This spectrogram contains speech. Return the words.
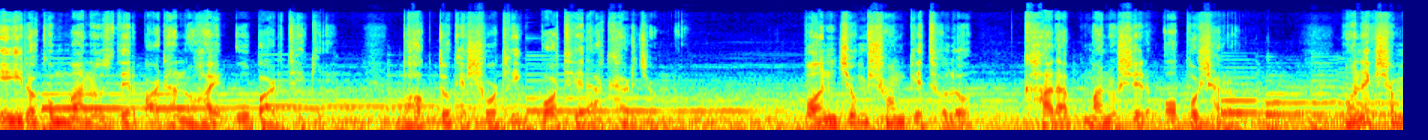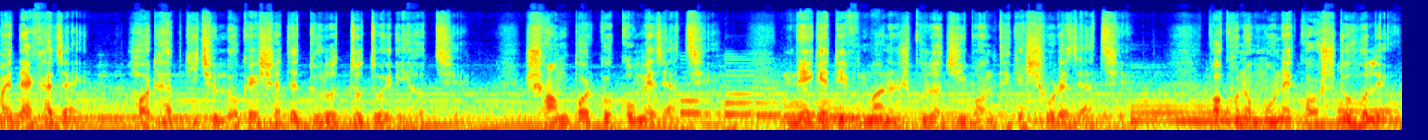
এই রকম মানুষদের পাঠানো হয় ওপার থেকে, ভক্তকে সঠিক পথে রাখার জন্য। পঞ্চম সংকেত হল খারাপ মানুষের অপসারণ। অনেক সময় দেখা যায়, হঠাৎ কিছু লোকের সাথে দূরত্ব তৈরি হচ্ছে, সম্পর্ক কমে যাচ্ছে, নেগেটিভ মানুষগুলো জীবন থেকে সরে যাচ্ছে। কখনো মনে কষ্ট হলেও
